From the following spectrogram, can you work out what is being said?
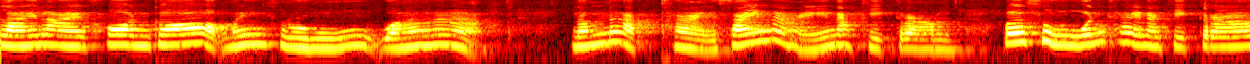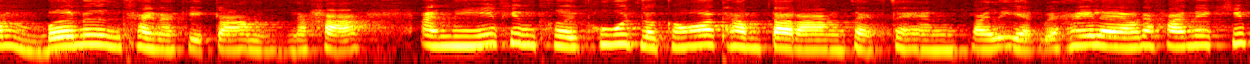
หลายๆ คนก็ไม่รู้ว่าน้ำหนักไข่ไส้ไหนหนักกี่กรัม เบอร์ศูนย์ไข่หนักกี่กรัม เบอร์หนึ่งไข่หนักกี่กรัมนะคะ อันนี้พิมพ์เคยพูดแล้วก็ทำตารางแจกแจงรายละเอียดไว้ให้แล้วนะคะ ในคลิป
